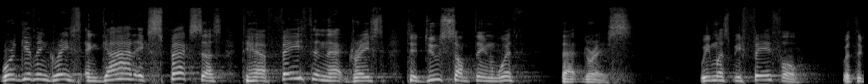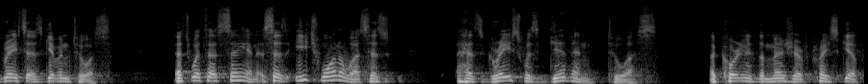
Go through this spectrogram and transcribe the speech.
We're given grace, and God expects us to have faith in that grace to do something with that grace. We must be faithful with the grace that is given to us. That's what that's saying. It says each one of us has as grace was given to us according to the measure of Christ's gift.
